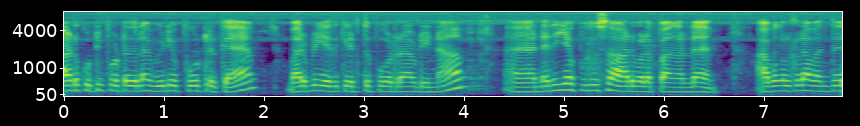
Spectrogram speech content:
ஆடு குட்டி போட்டதெல்லாம் வீடியோ போட்டிருக்கேன். மறுபடியும் எதுக்கு எடுத்து போடுறேன் அப்படின்னா நிறைய புதுசாக ஆடு வளர்ப்பாங்கல்ல அவங்களுக்கெல்லாம் வந்து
